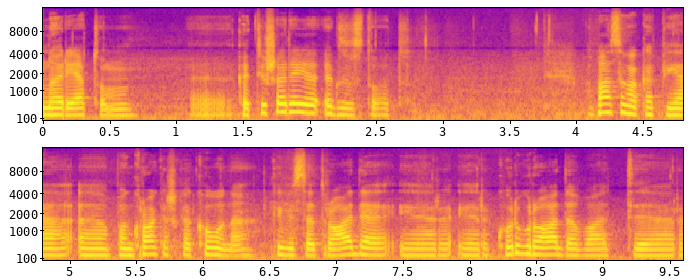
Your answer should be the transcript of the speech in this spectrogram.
norėtum, e, kad išorėje egzistuotų. Papasakok apie uh, pankrokišką Kauną, kaip jis atrodė ir, ir kur grodavot ir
